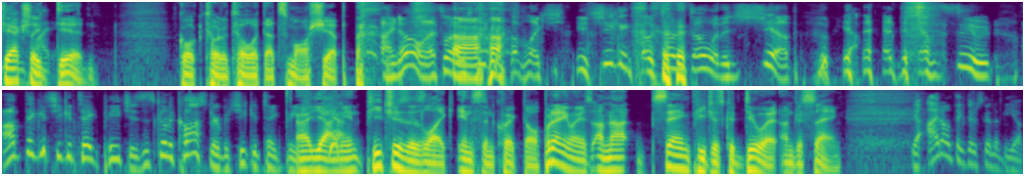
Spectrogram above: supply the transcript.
she actually fighting. did go toe to toe with that small ship. I know that's what I was Uh. thinking of. Like she, she could go toe to toe with a ship in that damn suit. I'm thinking she could take Peaches. It's going to cost her, but she could take Peaches. Uh, yeah, Yeah. I mean, Peaches is like instant quick though. But anyways, I'm not saying Peaches could do it. I'm just saying Yeah, I don't think there's going to be a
